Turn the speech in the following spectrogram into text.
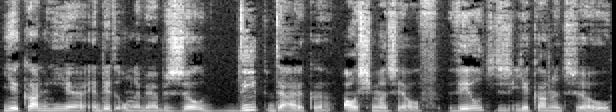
Je kan hier in dit onderwerp zo diep duiken als je maar zelf wilt. Dus je kan het zo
